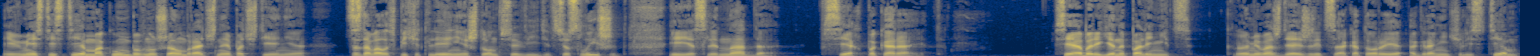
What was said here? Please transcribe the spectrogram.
И вместе с тем Макумба внушал мрачное почтение. Создавалось впечатление, что он все видит, все слышит, и, если надо, всех покарает. Все аборигены пали ниц, кроме вождя и жреца, которые ограничились тем,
